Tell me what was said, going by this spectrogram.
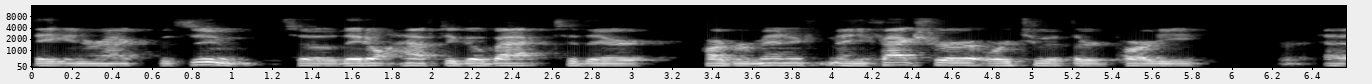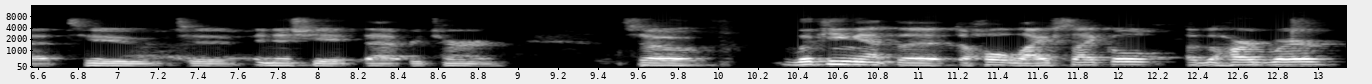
they interact with Zoom. So they don't have to go back to their hardware manu- manufacturer or to a third party uh, to to initiate that return. So looking at the the whole life cycle of the hardware,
